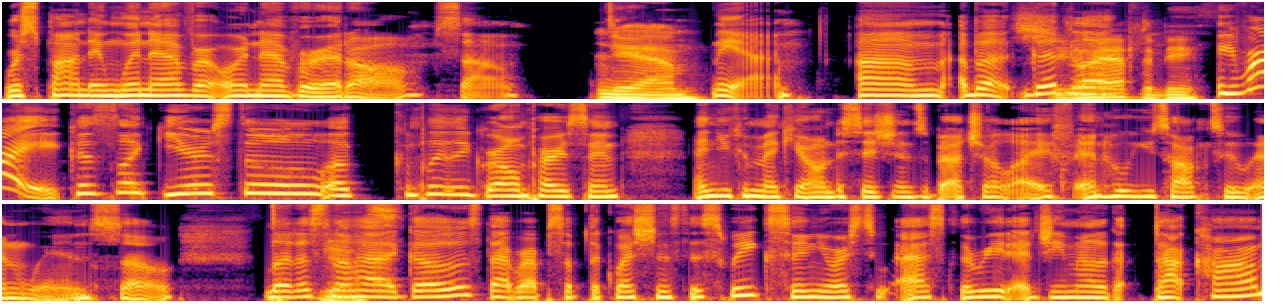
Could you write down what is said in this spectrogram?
responding whenever or never at all. So Yeah, yeah. Um, but she good gonna luck. have to be. Right, because like you're still a completely grown person, and you can make your own decisions about your life and who you talk to and when. So let us know how it goes. That wraps up the questions this week. Send yours to asktheread at gmail.com.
